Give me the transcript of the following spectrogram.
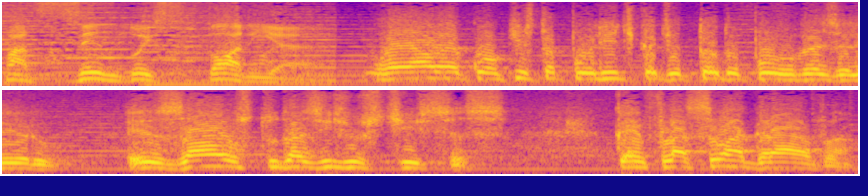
fazendo história. O real é a conquista política de todo o povo brasileiro, exausto das injustiças, que a inflação agrava.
